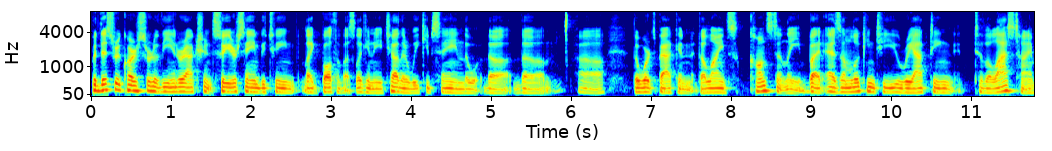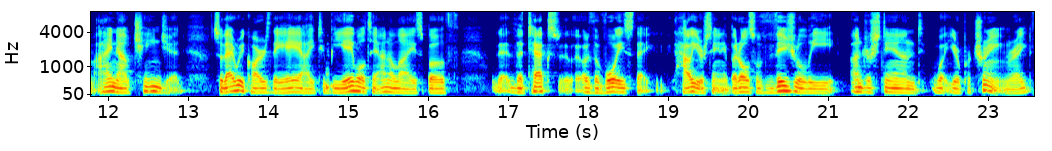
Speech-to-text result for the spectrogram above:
but this requires sort of the interaction. So you're saying between like both of us looking at each other, we keep saying the the the uh, the words back and the lines constantly. But as I'm looking to you reacting to the last time, I now change it. So that requires the AI to be able to analyze both the, the text or the voice that how you're saying it, but also visually understand what you're portraying, right?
